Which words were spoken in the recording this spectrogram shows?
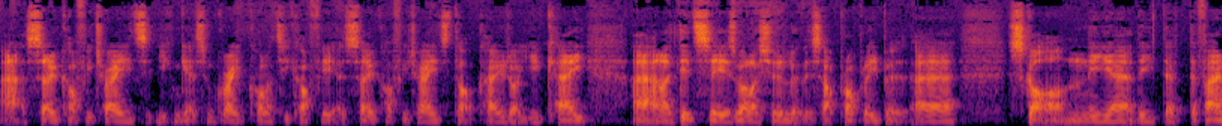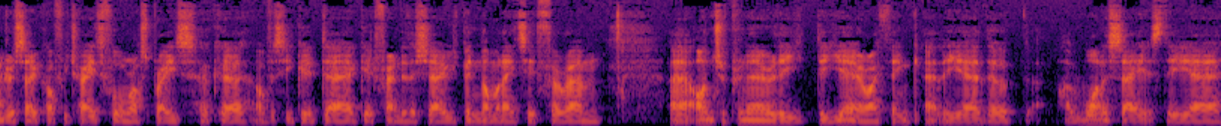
at So Coffee Trades. You can get some great quality coffee at socoffeetrades.co.uk. Uh, and I did see as well. I should have looked this up properly, but uh, Scott Otten, the, uh, the, the the founder of So Coffee Trades, former Ospreys hooker, obviously good uh, good friend of the show. He's been nominated for um, uh, Entrepreneur of the, the Year, I think, at the uh, the I want to say it's the uh,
